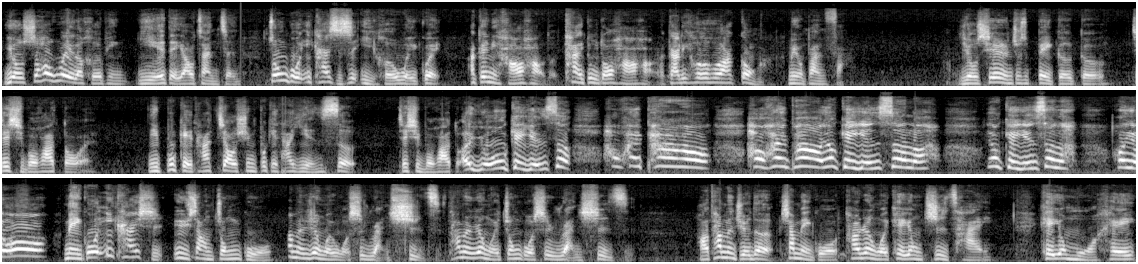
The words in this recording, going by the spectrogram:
有时候为了和平也得要战争。中国一开始是以和为贵啊，跟你好好的态度都好好了，咖喱呵呵啊共啊，没有办法。有些人就是贝哥哥，这是不花多哎，你不给他教训，不给他颜色，这是不花多。哎呦，给颜色，好害怕哦，好害怕哦，要给颜色了，要给颜色了。哎呦，美国一开始遇上中国，他们认为我是软柿子，他们认为中国是软柿子。好，他们觉得像美国，他认为可以用制裁，可以用抹黑，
